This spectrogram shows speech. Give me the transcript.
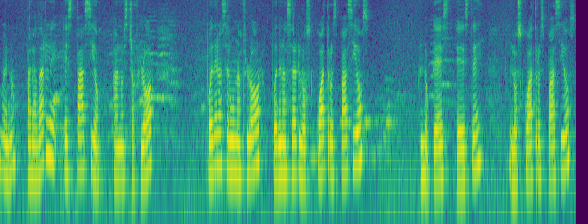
Bueno para darle espacio a nuestra flor pueden hacer una flor pueden hacer los cuatro espacios lo que es este, los cuatro espacios.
